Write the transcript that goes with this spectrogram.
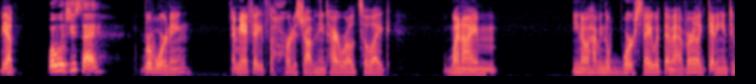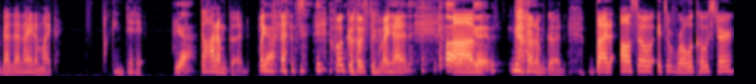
Yep. What would you say? Rewarding. I mean, I feel like it's the hardest job in the entire world. So like when I'm, you know, having the worst day with them ever, like getting into bed that night, I'm like, fucking did it. Yeah. God, I'm good. Like yeah. that's what goes through my head. God, I'm um, good. God, I'm good. But also, it's a roller coaster.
